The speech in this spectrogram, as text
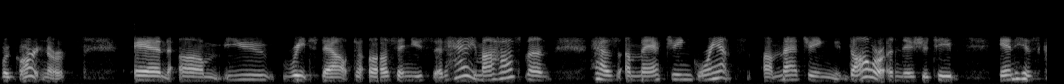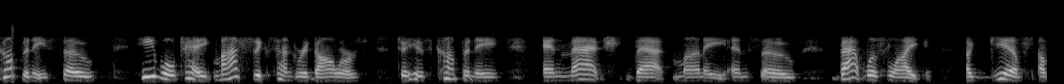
for Gartner, and um, you reached out to us and you said, "Hey, my husband has a matching grant, a matching dollar initiative in his company, so he will take my six hundred dollars to his company and match that money." And so that was like a gift, a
